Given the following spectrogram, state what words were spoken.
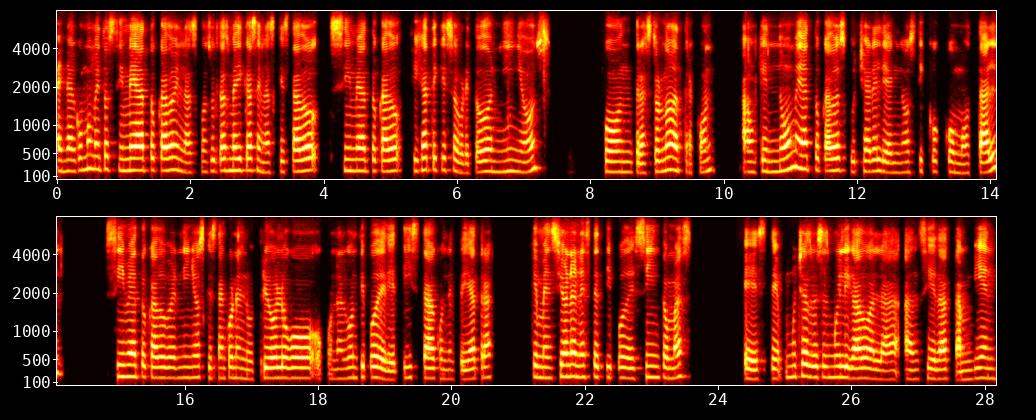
en algún momento sí me ha tocado en las consultas médicas en las que he estado, sí me ha tocado, fíjate que sobre todo niños con trastorno de atracón, aunque no me ha tocado escuchar el diagnóstico como tal, sí me ha tocado ver niños que están con el nutriólogo o con algún tipo de dietista, con el pediatra, que mencionan este tipo de síntomas, este, muchas veces muy ligado a la ansiedad también.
